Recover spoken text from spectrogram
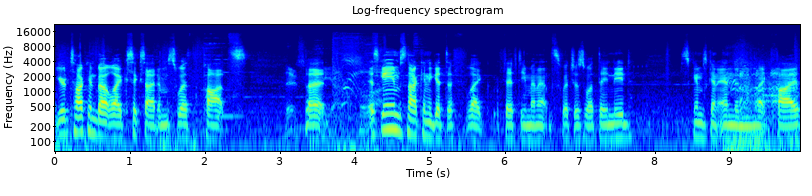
you're talking about like six items with pots. But this game's not going to get to like 50 minutes, which is what they need. This game's going to end in like 5.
